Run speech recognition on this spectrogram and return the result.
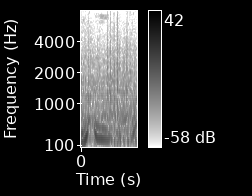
Mm-hmm.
